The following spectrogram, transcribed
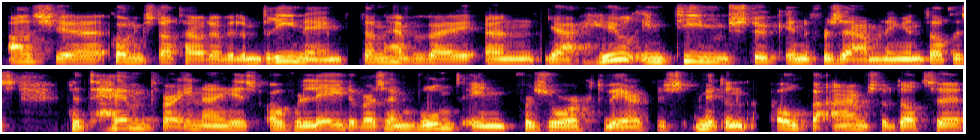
Als je koningsstadhouder Willem III neemt, dan hebben wij een ja, heel intiem stuk in de verzameling. En dat is het hemd waarin hij is overleden, waar zijn wond in verzorgd werd. Dus met een open arm, zodat ze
